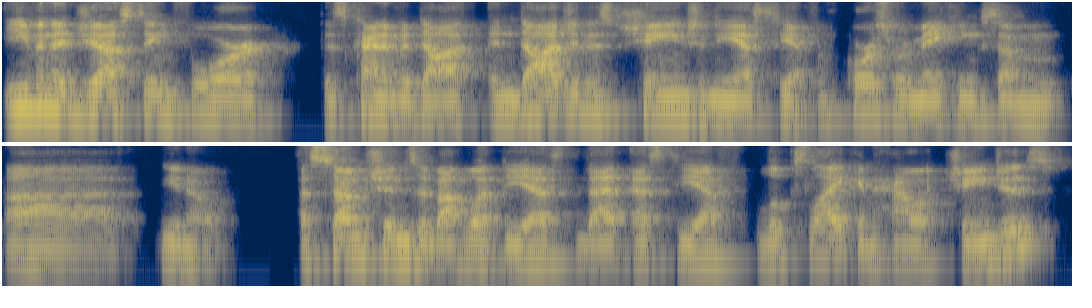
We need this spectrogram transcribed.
even adjusting for this kind of endo- endogenous change in the SDF. Of course, we're making some uh, you know assumptions about what the S- that SDF looks like and how it changes.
